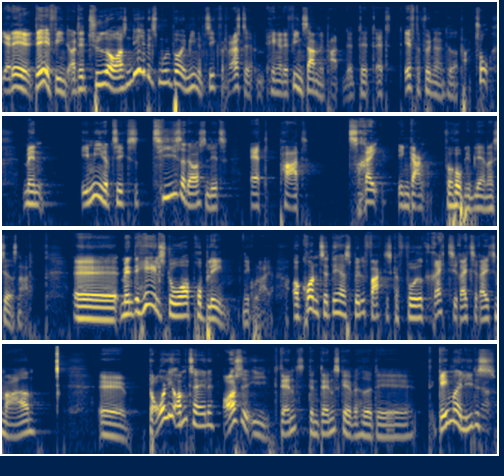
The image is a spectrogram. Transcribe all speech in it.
Ja, det, det er fint, og det tyder jo også en lille smule på i min optik. For det første hænger det fint sammen med, part, at, at, at efterfølgeren hedder part 2, men i min optik, så teaser det også lidt, at part 3 engang forhåbentlig bliver annonceret snart. Øh, men det helt store problem, Nikolaj, og grund til, at det her spil faktisk har fået rigtig, rigtig, rigtig meget øh, dårlig omtale, også i dans, den danske, hvad hedder det, Gamer Elites.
